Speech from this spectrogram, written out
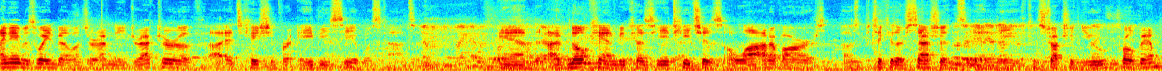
My name is Wayne Bellinger. I'm the Director of uh, Education for ABC of Wisconsin. And I've known Ken because he teaches a lot of our uh, particular sessions in the Construction U program.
